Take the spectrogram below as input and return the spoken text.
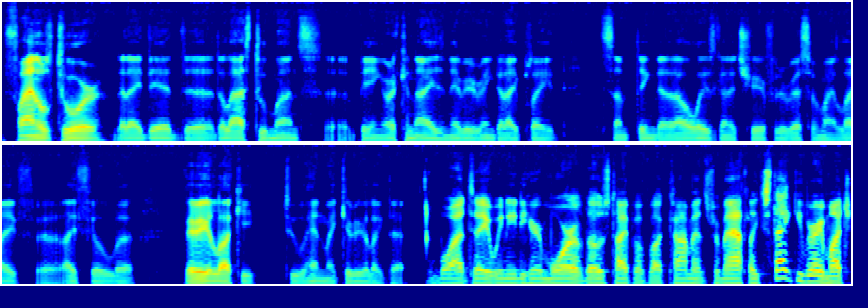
final tour that I did the last two months, being recognized in every ring that I played, it's something that I'm always going to cheer for the rest of my life. I feel very lucky to end my career like that. Boy, I tell you, we need to hear more of those type of uh, comments from athletes. Thank you very much,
